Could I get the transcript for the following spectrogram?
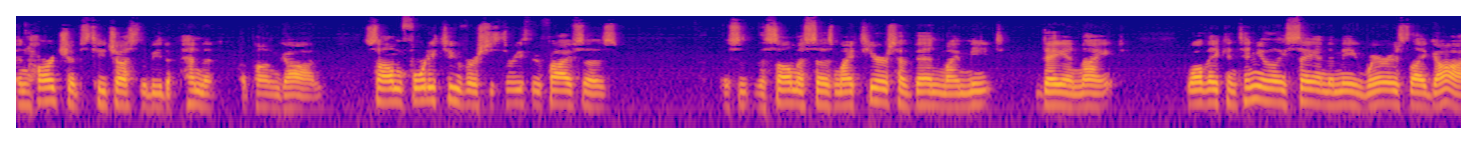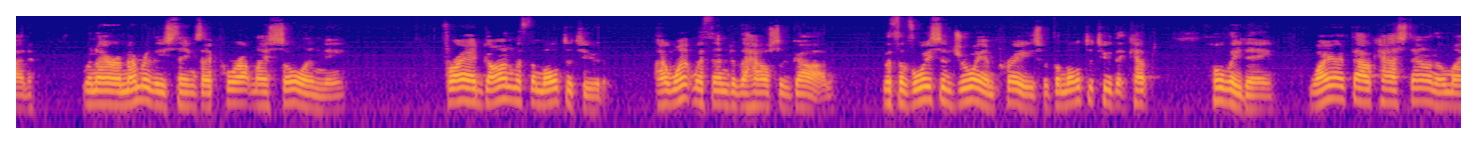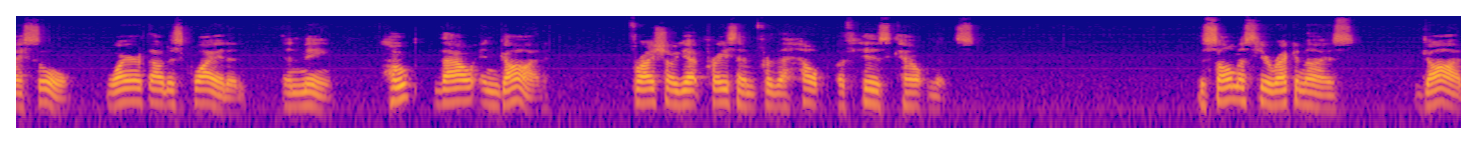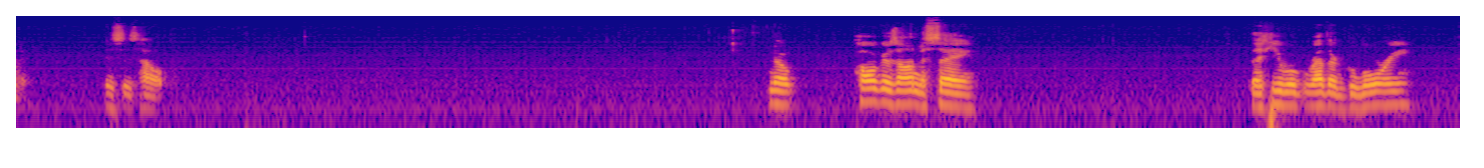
And hardships teach us to be dependent upon God. Psalm 42 verses 3 through 5 says, the psalmist says, My tears have been my meat day and night, while they continually say unto me, Where is thy God? When I remember these things, I pour out my soul in me. For I had gone with the multitude. I went with them to the house of God, with the voice of joy and praise, with the multitude that kept holy day. Why art thou cast down, O my soul? Why art thou disquieted in me? Hope thou in God, for I shall yet praise him for the help of his countenance. The psalmist here recognizes God is his help. No, Paul goes on to say that he will rather glory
